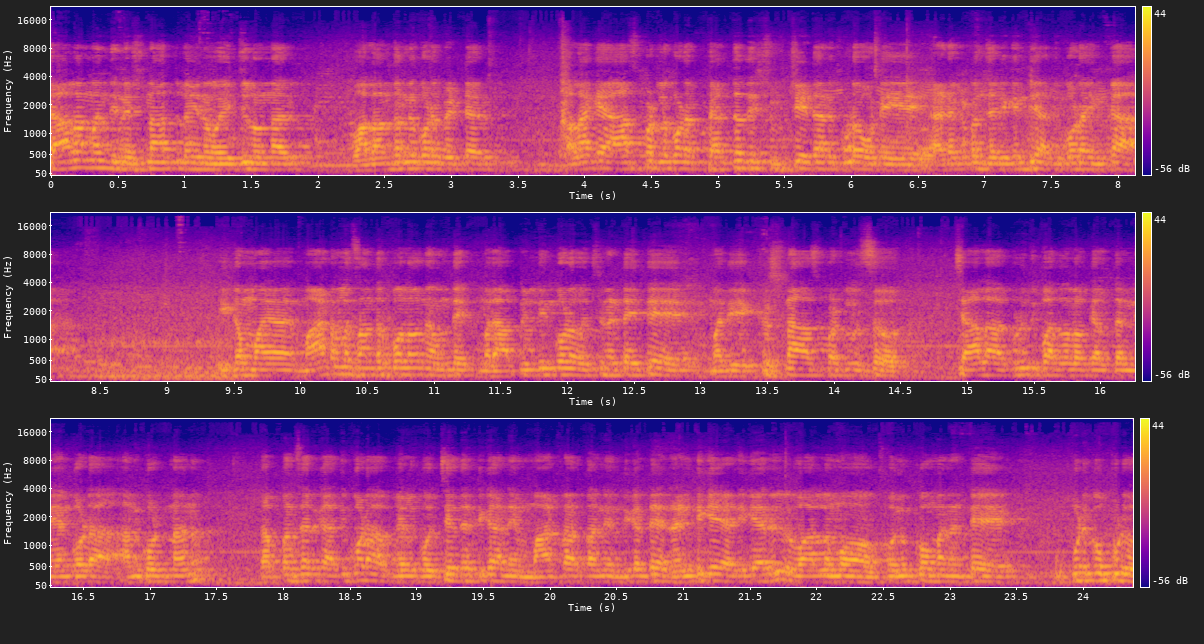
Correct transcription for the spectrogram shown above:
చాలామంది నిష్ణాతులైన వైద్యులు ఉన్నారు. వాళ్ళందరినీ కూడా పెట్టారు. అలాగే హాస్పిటల్ కూడా పెద్దది షిఫ్ట్ చేయడానికి కూడా ఒకటి అడగడం జరిగింది. అది కూడా ఇంకా ఇక మా మాటల సందర్భంలోనే ఉంది. మరి ఆ బిల్డింగ్ కూడా వచ్చినట్టయితే మరి కృష్ణ హాస్పిటల్స్ చాలా అభివృద్ధి పదంలోకి వెళ్తాను నేను కూడా అనుకుంటున్నాను. తప్పనిసరిగా అది కూడా వీళ్ళకి వచ్చేటట్టుగా నేను మాట్లాడతాను. ఎందుకంటే రెంట్కే అడిగారు వాళ్ళము కొనుక్కోమనంటే ఇప్పటికప్పుడు.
